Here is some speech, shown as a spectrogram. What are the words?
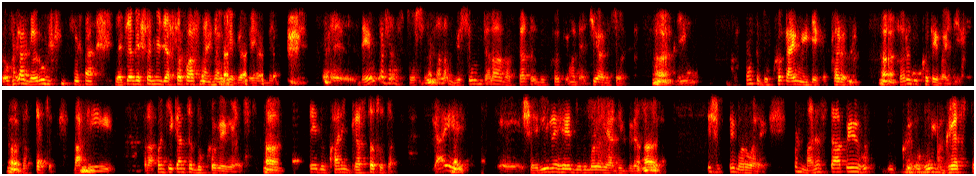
तो मला गरुड याच्यापेक्षा मी जास्त फास्ट नाही जाऊ शकत. देव कसा असतो? स्वतःला विसरून त्याला भक्ताचं दुःख किंवा त्याची अडचण. आणि भक्ताचं दुःख काय माहितीये का? खरं. हा. खरं दुःख ते पाहिजे. हा. भक्ताचं. बाकी प्रापंचिकांचं दुःख वेगळं असतं. हा. ते दुःखाने ग्रस्तच होतात. काय शरीर हे दुर्बळ व्याधीग्रस्त. ते बरोबर आहे पण मनस्तापे हो- ग्रस्त.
